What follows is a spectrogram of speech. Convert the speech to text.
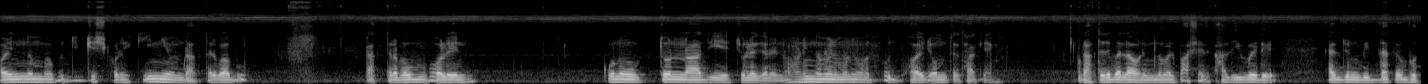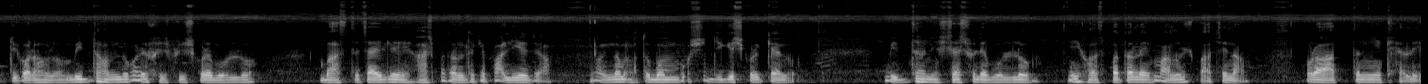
অরিন্দমবাবু জিজ্ঞেস করে, কী নিয়ম ডাক্তারবাবু? ডাক্তারবাবু বলেন কোনো উত্তর না দিয়ে চলে গেলেন। অরিন্দমের মনে অদ্ভুত ভয় জমতে থাকে। রাতের বেলা অরিন্দমের পাশের খালি বেডে একজন বৃদ্ধাকে ভর্তি করা হলো। বৃদ্ধা অন্ধকারে ফিসফিস করে বলল, বাঁচতে চাইলে হাসপাতাল থেকে পালিয়ে যা। অরিন্দম হতবম্ব সে জিজ্ঞেস করে, কেন? বৃদ্ধা নিঃশ্বাস ফেলে বলল, এই হাসপাতালে মানুষ বাঁচে না, ওরা আত্মা নিয়ে খেলে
